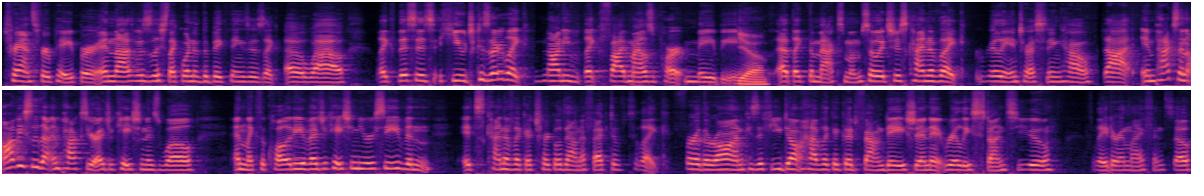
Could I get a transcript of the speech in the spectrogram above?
transfer paper. And that was just like one of the big things is like oh wow. Like this is huge. Because they're like not even like five miles apart maybe Yeah. at like the maximum. So it's just kind of like really interesting how that impacts. And obviously that impacts your education as well and like the quality of education you receive. And it's kind of like a trickle down effect of to like further on. Because if you don't have like a good foundation it really stunts you later in life. And so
